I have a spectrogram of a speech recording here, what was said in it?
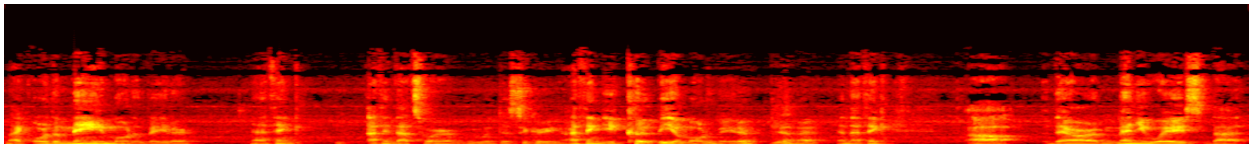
like or the main motivator. And I think, I think that's where we would disagree. I think it could be a motivator, yeah. Right? And I think uh, there are many ways that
